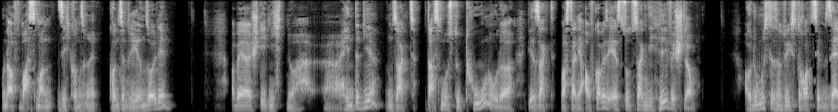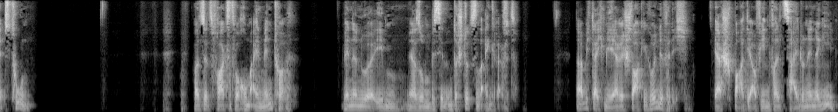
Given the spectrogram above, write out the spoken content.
und auf was man sich konzentrieren sollte. Aber er steht nicht nur äh, hinter dir und sagt, das musst du tun oder dir sagt, was deine Aufgabe ist. Er ist sozusagen die Hilfestellung. Aber du musst es natürlich trotzdem selbst tun. Falls du jetzt fragst, warum ein Mentor, wenn er nur eben ja, so ein bisschen unterstützend eingreift, da habe ich gleich mehrere starke Gründe für dich. Er spart dir auf jeden Fall Zeit und Energie,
